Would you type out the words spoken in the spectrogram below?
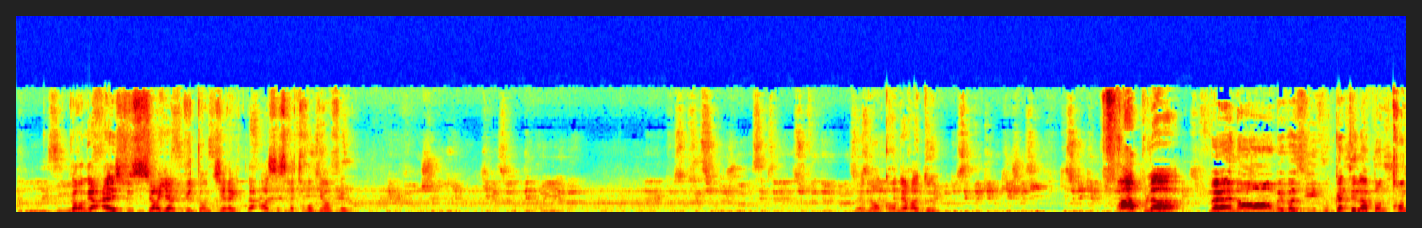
pour essayer. Corner. Eh, je suis sûr, il y a but en direct, là. Ah, ce serait trop bien, en fait. Mais non, corner à deux. Frappe, là Mais non, mais vas-y, vous gâtez la bande 30.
